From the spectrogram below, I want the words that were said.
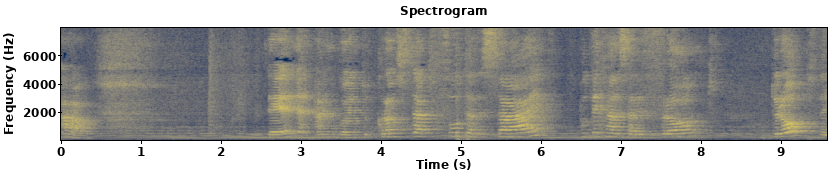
out. Then I'm going to cross that foot at the side, put the hands at the front, drop the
